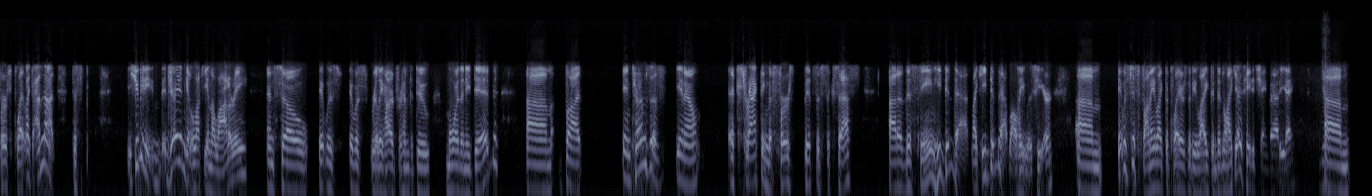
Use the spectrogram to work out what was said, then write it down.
first play. Like I'm not dis- Hubie Jerry didn't get lucky in the lottery, and so it was it was really hard for him to do more than he did. Um, but in terms of you know extracting the first bits of success out of this team, he did that. Like he did that while he was here. Um, it was just funny, like the players that he liked and didn't like. He always hated Shane Battier, um,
